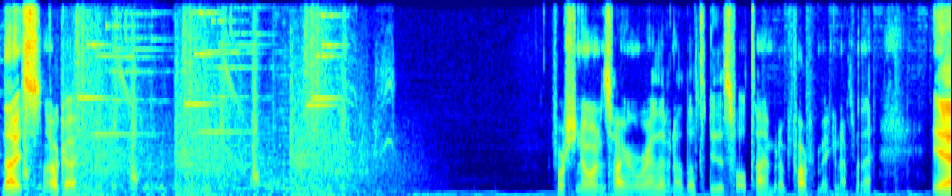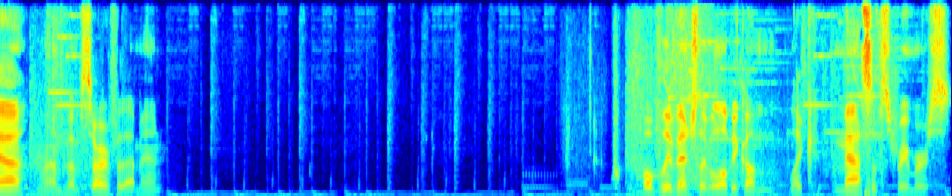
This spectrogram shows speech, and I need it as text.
Nice, okay. Fortunately, no one is hiring where I live, and I'd love to do this full time, but I'm far from making enough for that. Yeah, I'm, I'm sorry for that, man. Hopefully, eventually, we'll all become like massive streamers.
